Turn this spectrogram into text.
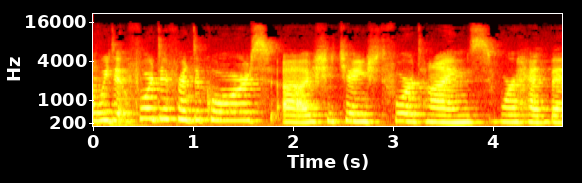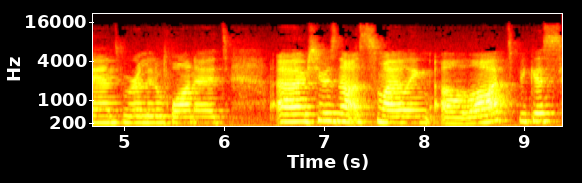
Uh, we did four different decors. Uh, she changed four times, wore headbands, wore a little bonnet. Uh, she was not smiling a lot because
